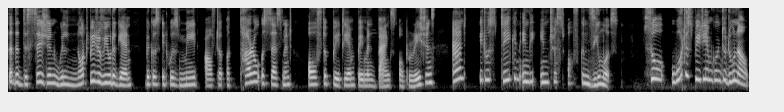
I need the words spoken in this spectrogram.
that the decision will not be reviewed again because it was made after a thorough assessment of the Paytm Payment Bank's operations and it was taken in the interest of consumers. So, what is Paytm going to do now?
